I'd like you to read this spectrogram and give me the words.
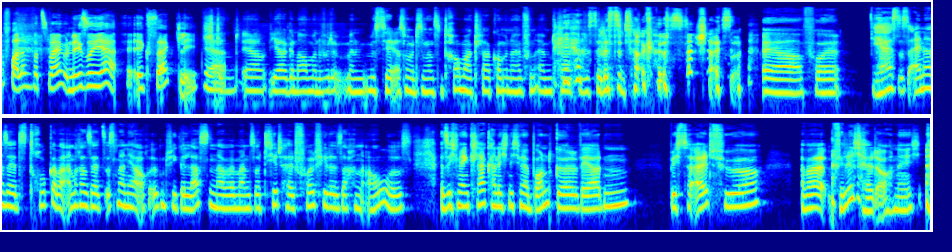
Voller Verzweiflung. Und ich so, ja, yeah, exactly. Stimmt, ja. ja, genau. Man würde, man müsste ja erstmal mit diesem ganzen Trauma klarkommen innerhalb von einem Tag, ja. bis der letzte Tag ist. Scheiße. Ja, voll. Ja, es ist einerseits Druck, aber andererseits ist man ja auch irgendwie gelassener, weil man sortiert halt voll viele Sachen aus. Also ich meine, klar kann ich nicht mehr Bond-Girl werden, bin ich zu alt für, aber will ich halt auch nicht.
